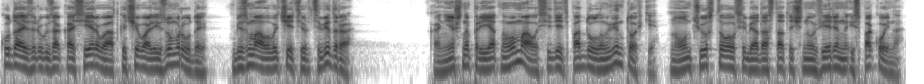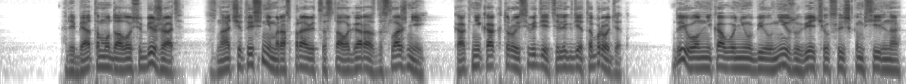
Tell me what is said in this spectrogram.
куда из рюкзака серого откочевали изумруды, без малого четверти ведра. Конечно, приятного мало сидеть под дулом винтовки, но он чувствовал себя достаточно уверенно и спокойно. Ребятам удалось убежать, значит и с ним расправиться стало гораздо сложней. Как-никак трое свидетелей где-то бродят. Да и он никого не убил, не изувечил слишком сильно.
